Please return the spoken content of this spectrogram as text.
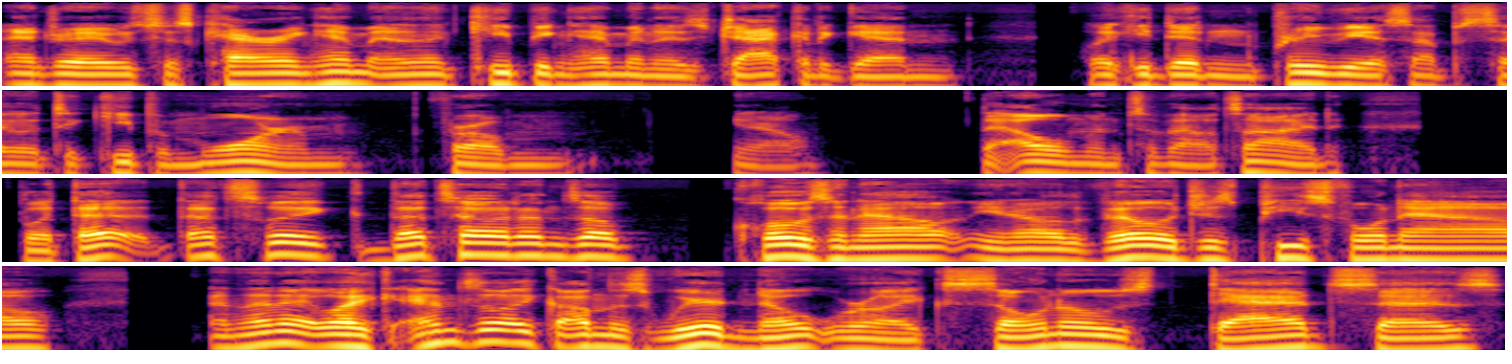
Android 8 was just carrying him and then keeping him in his jacket again, like he did in the previous episode to keep him warm from, you know, the elements of outside. But that that's like that's how it ends up closing out. You know, the village is peaceful now, and then it like ends like on this weird note where like Sono's dad says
